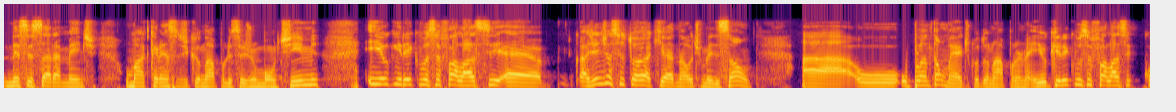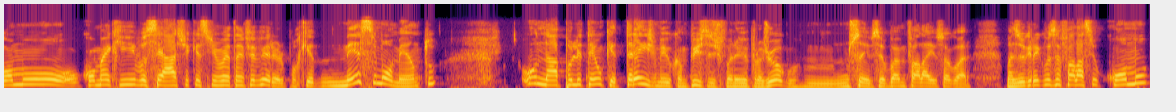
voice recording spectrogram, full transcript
necessariamente uma crença de que o Napoli seja um bom time. E eu queria que você falasse. É, a gente já citou aqui na última edição a, o, o, plantão médico do Napoli, né? E eu queria que você falasse como, como é que você acha que esse time vai estar em fevereiro. Porque nesse momento o Napoli tem o quê? Três meio-campistas disponíveis para jogo? Hum, não sei, você vai me falar isso agora. Mas eu queria que você falasse como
